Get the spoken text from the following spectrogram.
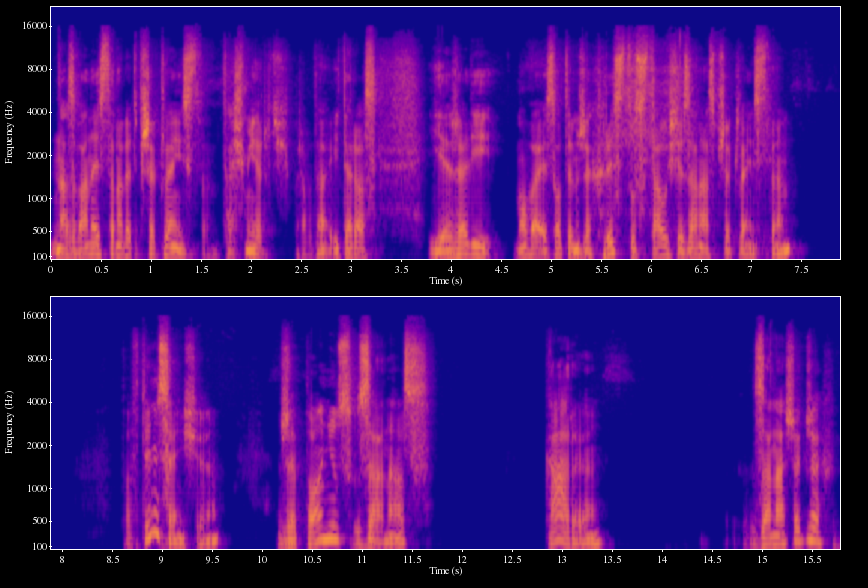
nazwane jest to nawet przekleństwem, ta śmierć, prawda? I teraz, jeżeli mowa jest o tym, że Chrystus stał się za nas przekleństwem, to w tym sensie, że poniósł za nas karę za nasze grzechy.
